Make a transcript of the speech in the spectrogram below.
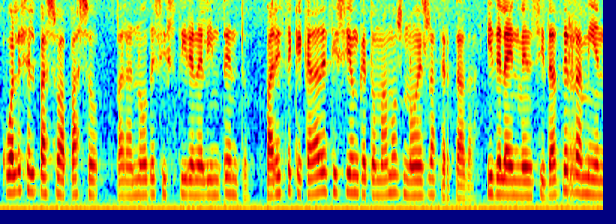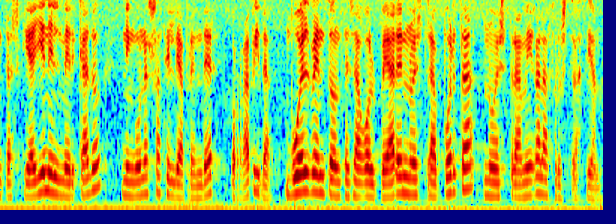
¿cuál es el paso a paso para no desistir en el intento? Parece que cada decisión que tomamos no es la acertada, y de la inmensidad de herramientas que hay en el mercado, ninguna es fácil de aprender o rápida. Vuelve entonces a golpear en nuestra puerta nuestra amiga la frustración.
